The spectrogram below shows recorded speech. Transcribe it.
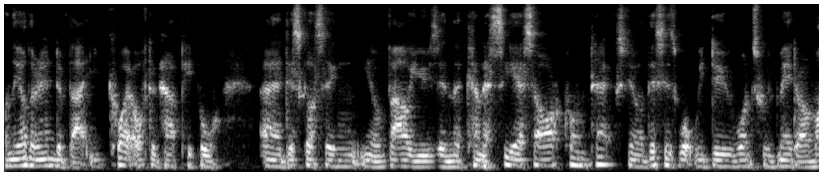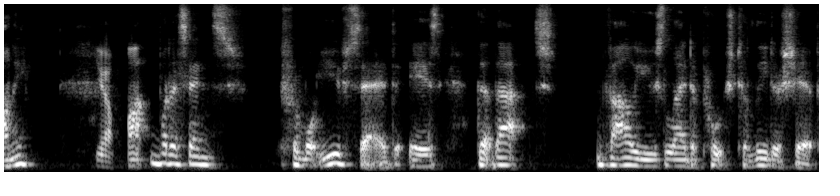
On the other end of that, you quite often have people uh, discussing, you know, values in the kind of CSR context. You know, this is what we do once we've made our money. Yeah. Uh, what I sense from what you've said is that that values led approach to leadership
